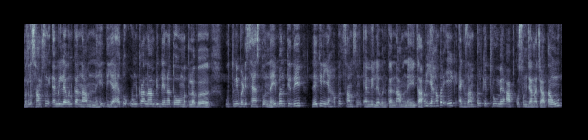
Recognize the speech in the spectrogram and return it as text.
मतलब सैमसंग एम इलेवन का नाम नहीं दिया है तो उनका नाम भी देना तो मतलब उतनी बड़ी सेंस तो नहीं बनती थी, लेकिन यहाँ पर सैमसंग एम इलेवन का नाम नहीं था। अब यहाँ पर एक एग्ज़ाम्पल के थ्रू मैं आपको समझाना चाहता हूँ,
